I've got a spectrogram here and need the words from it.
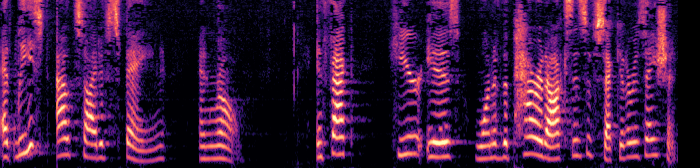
at least outside of Spain and Rome. In fact, here is one of the paradoxes of secularization,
